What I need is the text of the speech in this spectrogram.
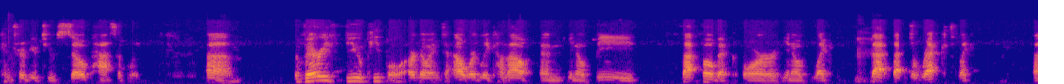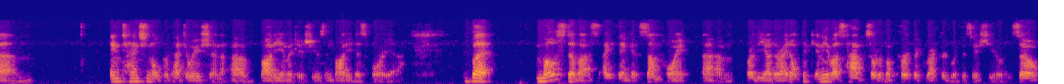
contribute to so passively, um, very few people are going to outwardly come out and you know be fat phobic or you know like that that direct like um, intentional perpetuation of body image issues and body dysphoria. But most of us, I think, at some point um, or the other, I don't think any of us have sort of a perfect record with this issue. And So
